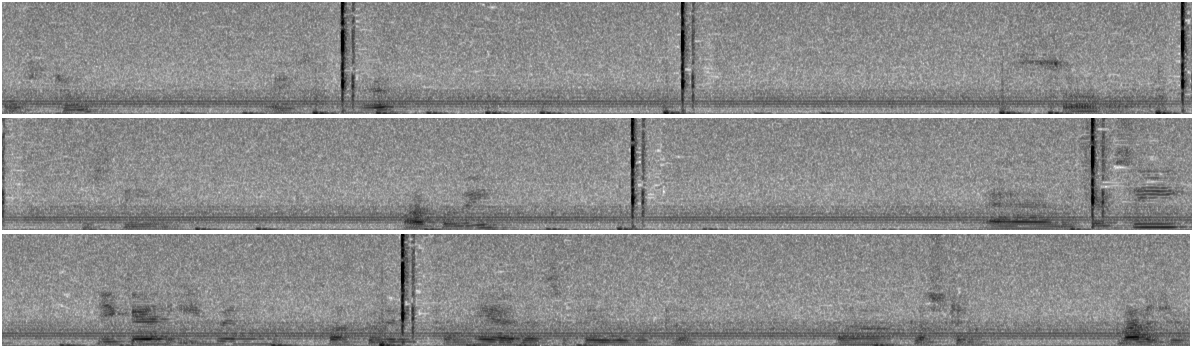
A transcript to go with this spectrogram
Host 2 is here. So this is the Hyper-V and you can see you can even configure it from here that's available plus uh, clustering manager.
